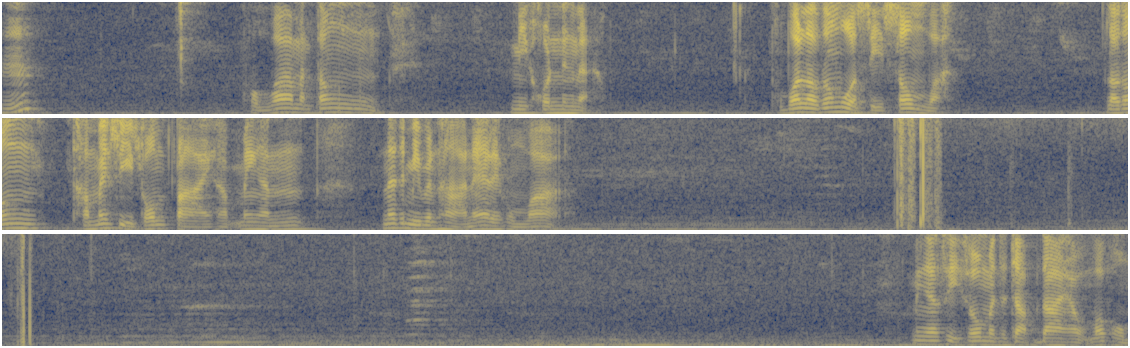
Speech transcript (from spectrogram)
หืมผมว่ามันต้องมีคนหนึ่งแหละ ผมว่าเราต้องโหวตสีส้มว่ะ เราต้องทำให้สีส้มตายครับ ไม่งั้น น่าจะมีปัญหาแน่เลยผมว่า ไม่งั้นสีส้มมันจะจับได้ครับว่าผม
